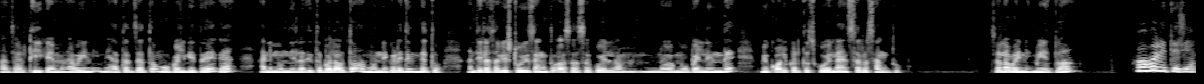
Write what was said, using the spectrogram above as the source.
हां चल ठीक आहे मग हा वहिनी मी आताच जातो मोबाईल घेतो हां? आणि मुन्नीला तिथं बोलावतो मुन्नीकडे देऊन देतो. आणि तिला सगळी स्टोरी सांगतो. असं असं कोयलला मोबाईल नेऊन दे. मी कॉल करतोच कोयलला आणि सर्व सांगतो. चला वहिनी मी येतो हां? हो हो रितेश या.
